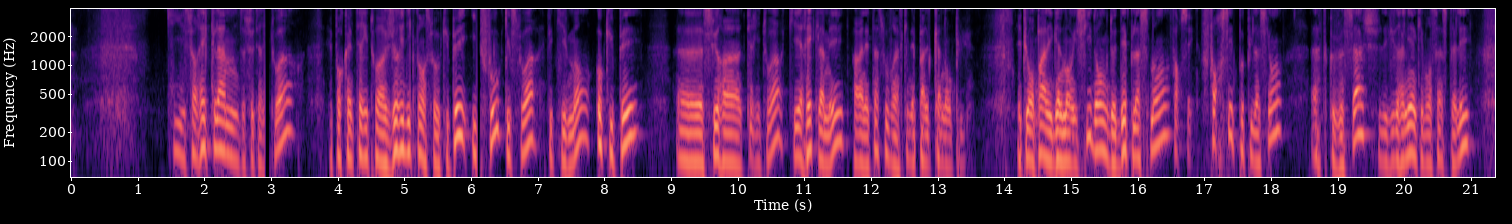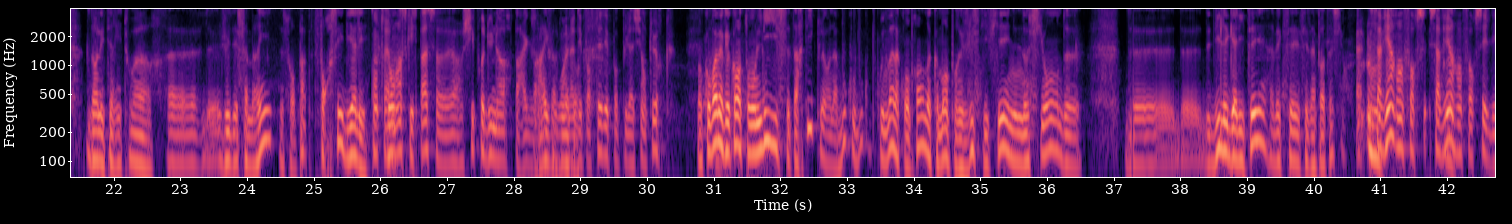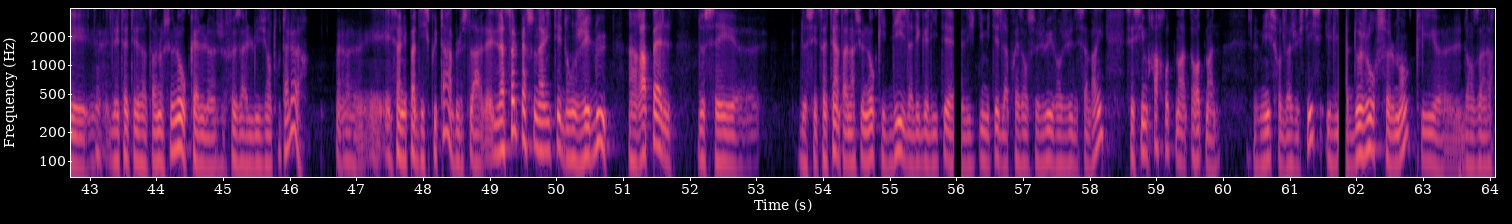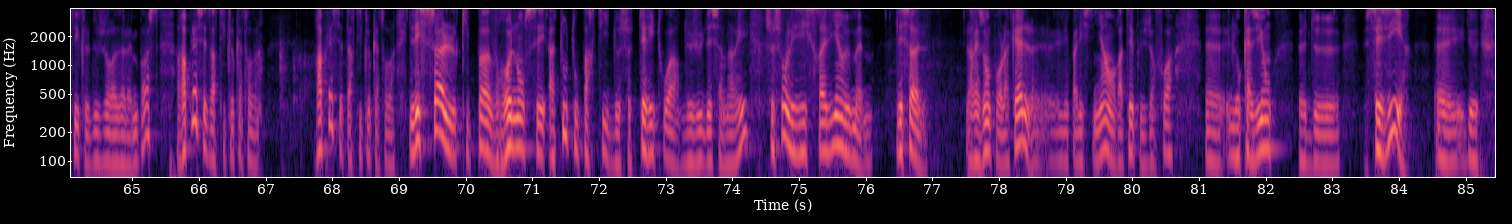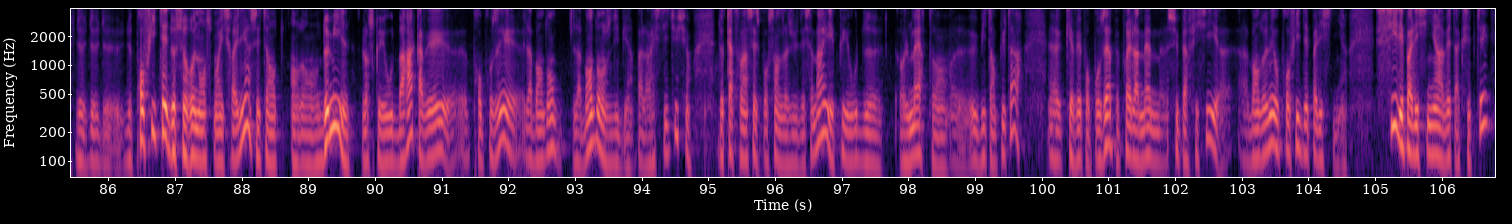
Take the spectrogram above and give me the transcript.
qui se réclame de ce territoire. Et pour qu'un territoire juridiquement soit occupé, il faut qu'il soit effectivement occupé euh, sur un territoire qui est réclamé par un État souverain, ce qui n'est pas le cas non plus. Et puis on parle également ici donc de déplacement forcé, forcé de population à ce que je sache, les Israéliens qui vont s'installer dans les territoires euh, de Judée-Samarie ne sont pas forcés d'y aller. Contrairement à ce qui se passe euh, en Chypre du Nord, par exemple, où on a déporté des populations turques. Donc on voit bien que quand on lit cet article, on a beaucoup, beaucoup, beaucoup de mal à comprendre comment on pourrait justifier une notion de, d'illégalité avec ces, implantations. Euh, ça vient renforcer, ça vient renforcer les, les traités internationaux auxquels je faisais allusion tout à l'heure. Euh, et, ça n'est pas discutable. Cela. La seule personnalité dont j'ai lu un rappel de ces, euh, traités internationaux qui disent la légalité et la légitimité de la présence juive en Judée-Samarie, c'est Simcha Rothman, le ministre de la Justice, il y a deux jours seulement, qui, euh, dans un article du Jérusalem Post, rappelait cet article 80. Rappelez cet article 80. Les seuls qui peuvent renoncer à tout ou partie de ce territoire de Judée-Samarie, ce sont les Israéliens eux-mêmes les seuls. La raison pour laquelle euh, les Palestiniens ont raté plusieurs fois euh, l'occasion euh, de saisir euh, de, profiter de ce renoncement israélien, c'était en, 2000, lorsque Ehud Barak avait euh, proposé l'abandon, l'abandon, je dis bien, pas la restitution, de 96% de la Judée-Samarie, et puis Ehud Olmert, en, 8 ans plus tard, qui avait proposé à peu près la même superficie abandonnée au profit des Palestiniens. Si les Palestiniens avaient accepté,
